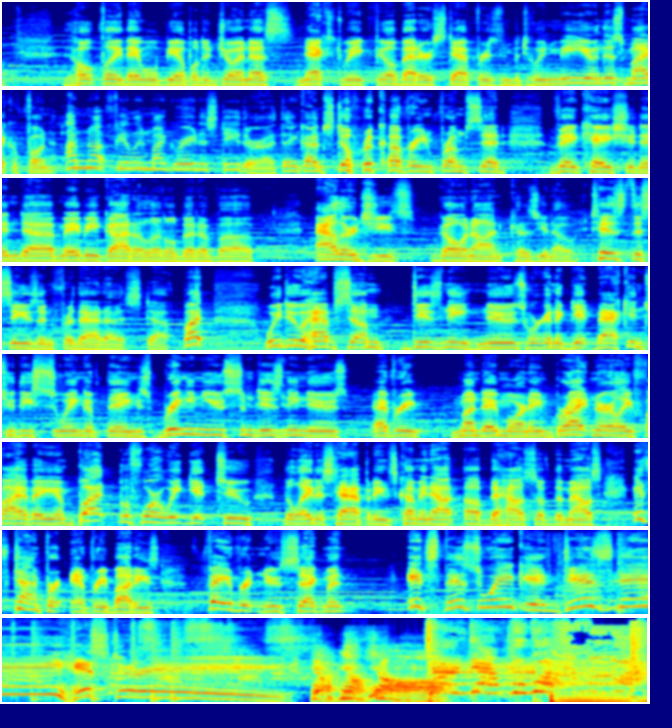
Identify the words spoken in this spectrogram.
hopefully they will be able to join us next week. Feel better, Steffers. And between me, you, and this microphone, I'm not feeling my greatest either. I think I'm still recovering from said vacation and uh, maybe got a little bit of uh, allergies going on because you know tis the season for that uh, stuff. But we do have some Disney news. We're going to get back into the swing of things, bringing you some Disney news every Monday morning, bright and early, 5 a.m. But before we get to the latest happenings coming out of the House of the Mouse, it's time for everybody's favorite news segment. It's this week in Disney history. Turn down for what?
